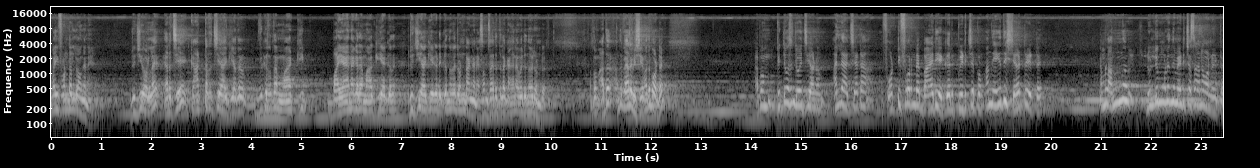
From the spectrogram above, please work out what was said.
വൈഫുണ്ടല്ലോ അങ്ങനെ. രുചിയുള്ള ഇറച്ചിയെ കാട്ടിറച്ചിയാക്കി അത് വികൃതമാക്കി ഭയാനകരമാക്കിയൊക്കെ രുചിയാക്കി എടുക്കുന്നവരുണ്ട് അങ്ങനെ. സംസാരത്തിലൊക്കെ അങ്ങനെ വരുന്നവരുണ്ട്. അപ്പം അത് അത് വേറെ വിഷയം. അത് പോട്ടെ. അപ്പം പിറ്റേ ദിവസം ചോദിച്ചു കാണും അല്ല ചേട്ടാ ഫോർട്ടി ഫോറിന്റെ ഭാര്യയെ കയറി പിടിച്ചപ്പം അന്ന് ഏത് ഷർട്ട് ഇട്ട്? നമ്മൾ അന്ന് ലുല്ലുമോളിൽ നിന്ന് മേടിച്ച സാധനമാണ് ഇട്ട്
